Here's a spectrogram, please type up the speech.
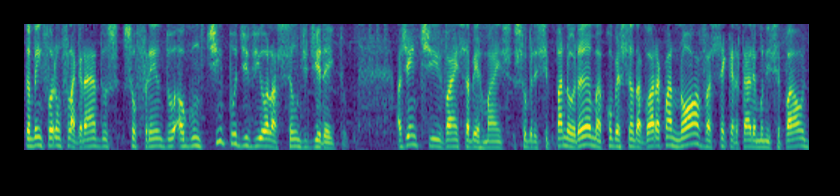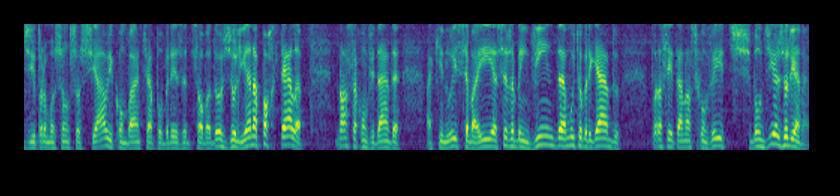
também foram flagrados sofrendo algum tipo de violação de direito. A gente vai saber mais sobre esse panorama conversando agora com a nova secretária municipal de Promoção Social e Combate à Pobreza de Salvador, Juliana Portela, nossa convidada aqui no Issa Bahia. Seja bem-vinda, muito obrigado por aceitar nosso convite. Bom dia, Juliana.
